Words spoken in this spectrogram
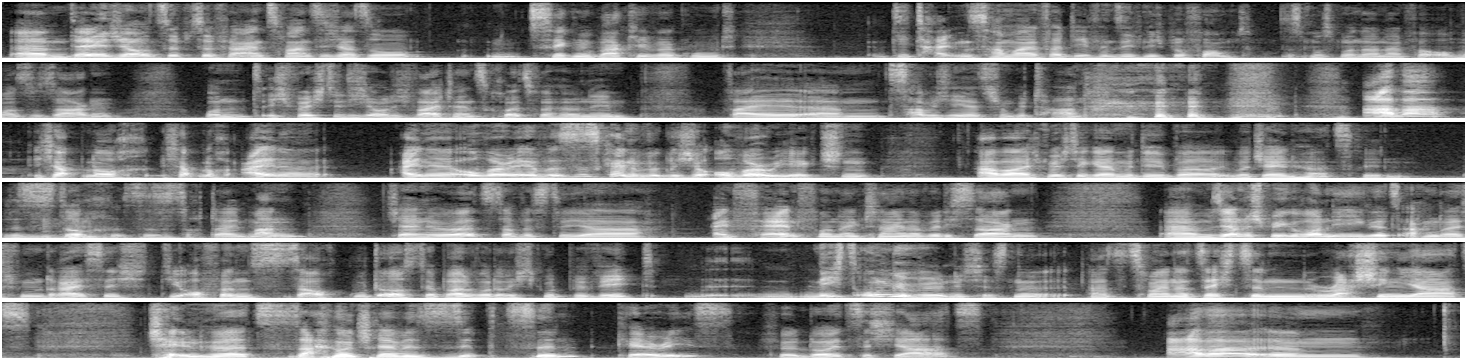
Ähm, Danny Jones 17 für 21, also Second Buckley war gut. Die Titans haben einfach defensiv nicht performt. Das muss man dann einfach auch mal so sagen. Und ich möchte dich auch nicht weiter ins Kreuzverhör nehmen weil ähm, das habe ich ja jetzt schon getan. Aber ich habe noch, ich hab noch eine, eine Over... Es ist keine wirkliche Overreaction, aber ich möchte gerne mit dir über, über Jane Hurts reden. Das ist, mhm. doch, das ist doch dein Mann, Jane Hurts, da bist du ja ein Fan von, ein kleiner, würde ich sagen. Ähm, sie haben das Spiel gewonnen, die Eagles, 38-35. Die Offense sah auch gut aus, der Ball wurde richtig gut bewegt. Nichts Ungewöhnliches, ne? Also 216 Rushing Yards. Jalen Hurts, sage und schreibe 17 Carries für 90 Yards. Aber ähm,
